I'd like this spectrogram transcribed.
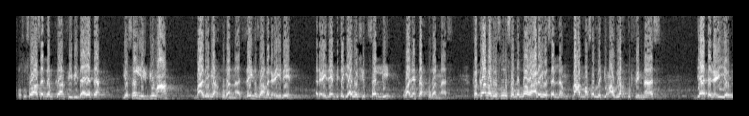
الرسول صلى الله عليه وسلم كان في بدايته يصلي الجمعة بعدين يخطب الناس زي نظام العيدين. العيدين بتجي أول شيء تصلي وبعدين تخطب الناس. فكان الرسول صلى الله عليه وسلم بعد ما صلى الجمعة ويخطب في الناس جات العير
